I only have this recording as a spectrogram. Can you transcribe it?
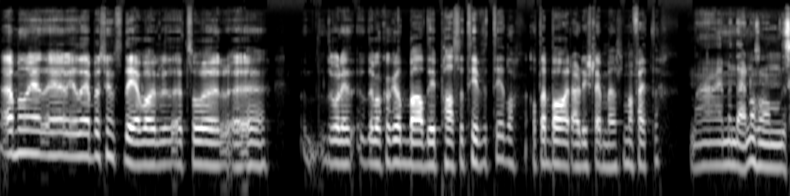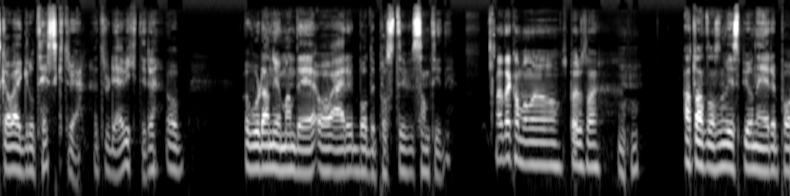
ja men jeg, jeg, jeg, jeg syns det var et så eh, det, var litt, det var ikke akkurat body positivity, da. At det bare er de slemme som er feite. Nei, men det er noe sånn Det skal være grotesk, tror jeg. Jeg tror det er viktigere. Og, og hvordan gjør man det og er body positive samtidig? Ja, det kan man jo spørre seg. Atle Antonsen vil spionere på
